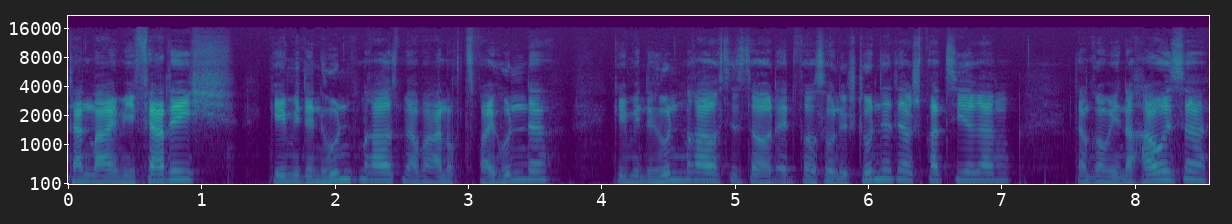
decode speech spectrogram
dann mache ich mich fertig, gehe mit den Hunden raus, wir haben auch noch zwei Hunde, gehe mit den Hunden raus, das dauert etwa so eine Stunde der Spaziergang, dann komme ich nach Hause,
